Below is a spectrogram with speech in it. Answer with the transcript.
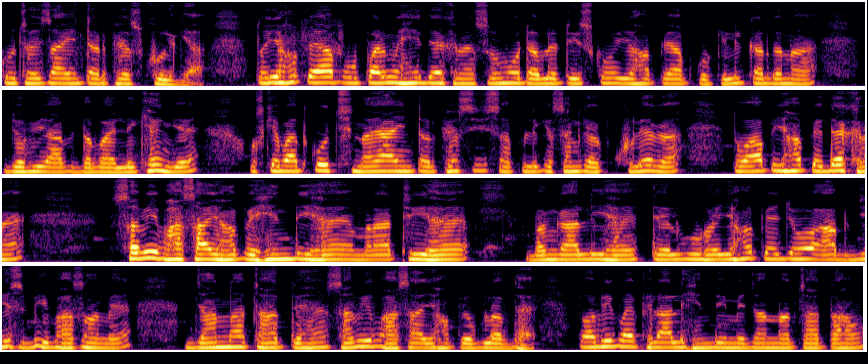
कुछ ऐसा इंटरफेस खुल गया। तो यहाँ पे आप ऊपर में ही देख रहे हैं सोमो टैबलेट इसको यहाँ पे आपको क्लिक कर देना है, जो भी आप दवाई लिखेंगे। उसके बाद कुछ नया इंटरफेस इस एप्लीकेशन का खुलेगा। तो आप यहाँ पे देख रहे हैं, सभी भाषा यहाँ पे हिंदी है, मराठी है, बंगाली है, तेलुगु है। यहाँ पे जो आप जिस भी भाषा में जानना चाहते हैं, सभी भाषा यहाँ पे उपलब्ध है। तो अभी मैं फ़िलहाल हिंदी में जानना चाहता हूँ।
